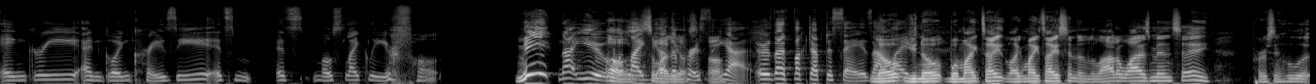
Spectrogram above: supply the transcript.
angry and going crazy, it's it's most likely your fault. me, Not you, Oh, but like the other else. person. Oh. Yeah. Or is that fucked up to say? Is that no, like you know what Mike Tyson, like Mike Tyson, and a lot of wise men say, person who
